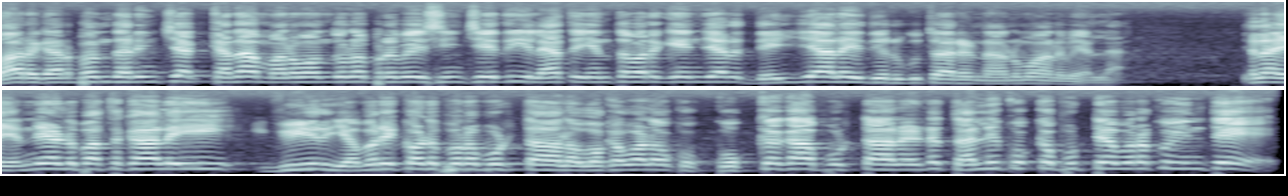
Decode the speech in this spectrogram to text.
వారు గర్భం ధరించాక కదా మనం అందులో ప్రవేశించేది లేకపోతే ఇంతవరకు ఏం చేయాలి? దెయ్యాలే తిరుగుతారండి అనుమానం ఎలా ఇలా ఎన్నేళ్ళు బతకాలి? వీరు ఎవరి కడుపున పుట్టాలో? ఒకవేళ ఒక కుక్కగా పుట్టాలంటే తల్లి కుక్క పుట్టే వరకు ఇంతే.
